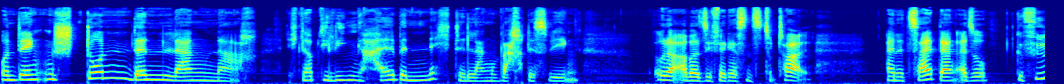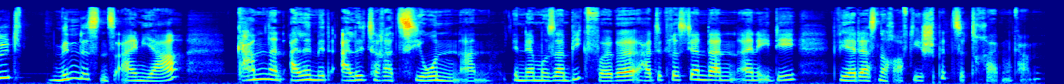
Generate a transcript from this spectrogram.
und denken stundenlang nach. Ich glaube, die liegen halbe Nächte lang wach deswegen. Oder aber sie vergessen es total. Eine Zeit lang, also gefühlt mindestens ein Jahr, kamen dann alle mit Alliterationen an. In der Mosambik-Folge hatte Christian dann eine Idee, wie er das noch auf die Spitze treiben kann.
